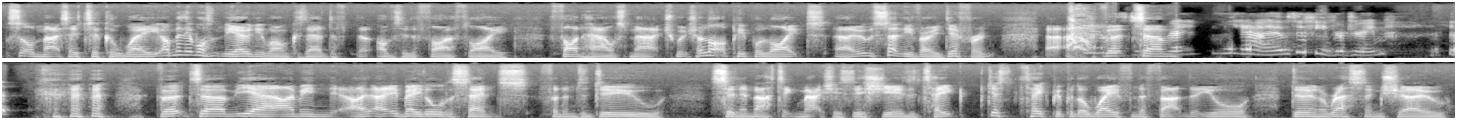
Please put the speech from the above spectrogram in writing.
sort of match they took away. I mean, it wasn't the only one because they had the, the, obviously the Firefly Funhouse match, which a lot of people liked. Uh, it was certainly very different, uh, It was but um, yeah, it was a fever dream. but um, yeah, I mean, I, I, it made all the sense for them to do cinematic matches this year to take just to take people away from the fact that you're doing a wrestling show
